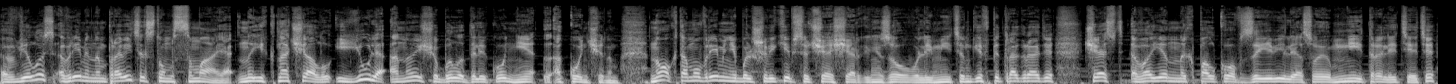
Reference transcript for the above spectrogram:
ввелось временным правительством с мая, но и к началу июля оно еще было далеко не оконченным. Но к тому времени большевики все чаще организовывали митинги в Петрограде, часть военных полков заявили о своем нейтралитете,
